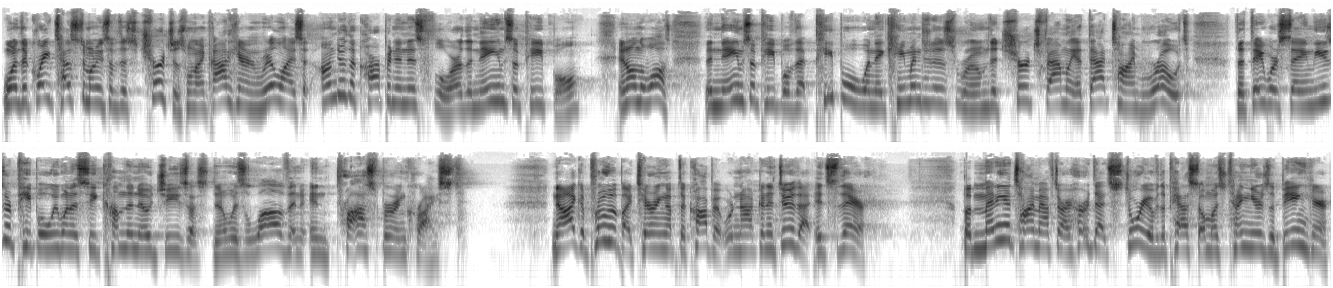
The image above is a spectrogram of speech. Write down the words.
One of the great testimonies of this church is when I got here and realized that under the carpet in this floor the names of people, and on the walls, the names of people that people, when they came into this room, the church family at that time wrote that they were saying, These are people we want to see come to know Jesus, know his love, and, and prosper in Christ. Now, I could prove it by tearing up the carpet. We're not going to do that. It's there. But many a time after I heard that story over the past almost 10 years of being here,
